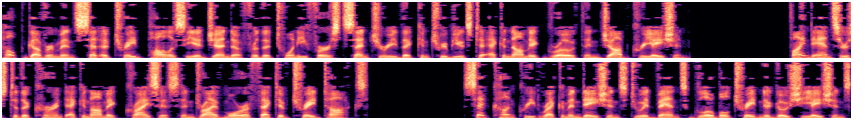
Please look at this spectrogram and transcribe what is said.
help governments set a trade policy agenda for the 21st century that contributes to economic growth and job creation, Find answers to the current economic crisis and drive more effective trade talks. Set concrete recommendations to advance global trade negotiations.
